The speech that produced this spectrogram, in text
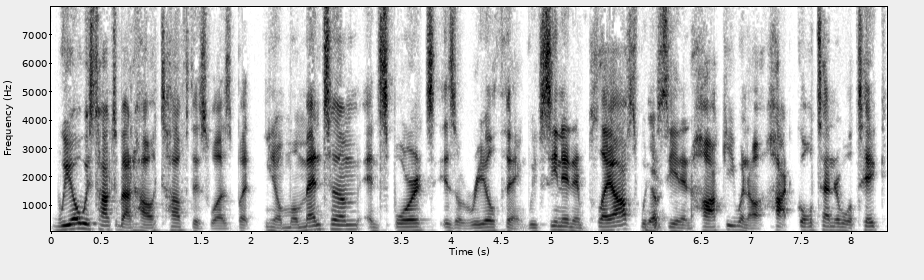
we always talked about how tough this was, but you know, momentum in sports is a real thing. We've seen it in playoffs. When yep. you see it in hockey, when a hot goaltender will take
